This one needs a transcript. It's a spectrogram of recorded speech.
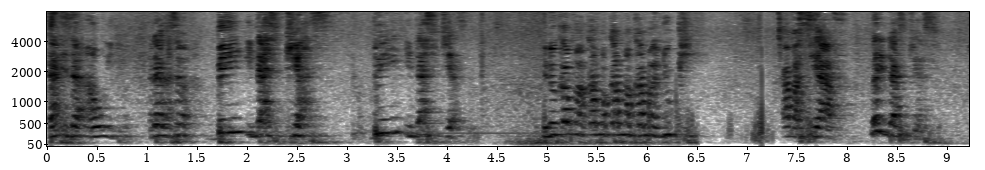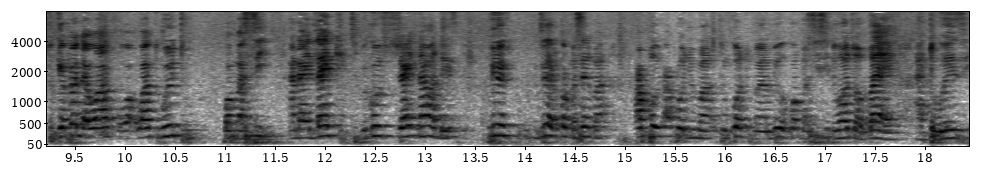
That is how we Ndio kusema be industrious. Be industrious. You know kama kama kama kama nyuki Kama siafu. Very industrious. Tungependa watu, watu wetu wa masi and I like it because right nowadays vile mzee alikuwa amesema hapo hapo nyuma tulikuwa tumeambiwa kwamba sisi ni watu ambaye hatuwezi.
